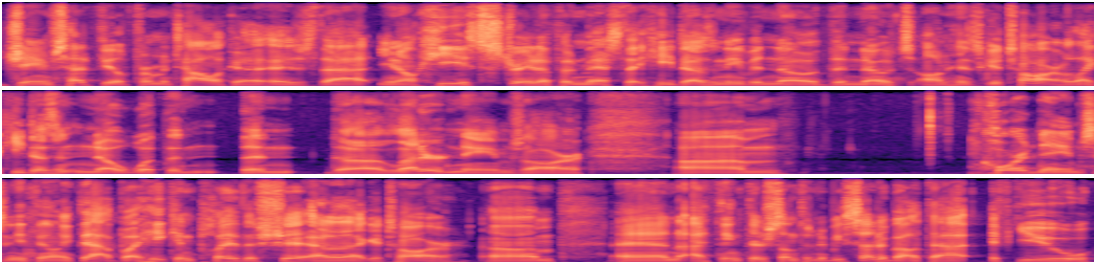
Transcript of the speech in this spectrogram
James Hetfield from Metallica is that you know he straight up admits that he doesn't even know the notes on his guitar. Like he doesn't know what the the, the letter names are. Um, chord names, anything like that, but he can play the shit out of that guitar. Um, and I think there's something to be said about that. If you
